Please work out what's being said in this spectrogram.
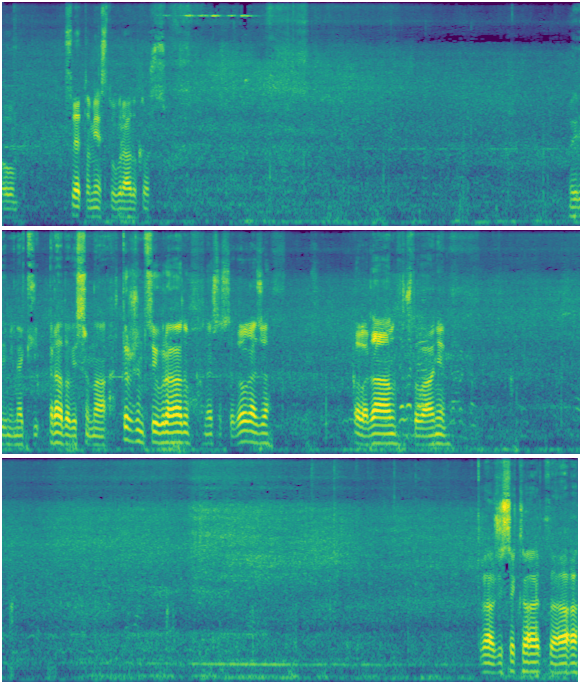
ovom svetom mjestu u gradu Košcu. Vidim i neki radovi su na tržnici u gradu, nešto se događa. Dobar dan, poštovanje. Traži se karta,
